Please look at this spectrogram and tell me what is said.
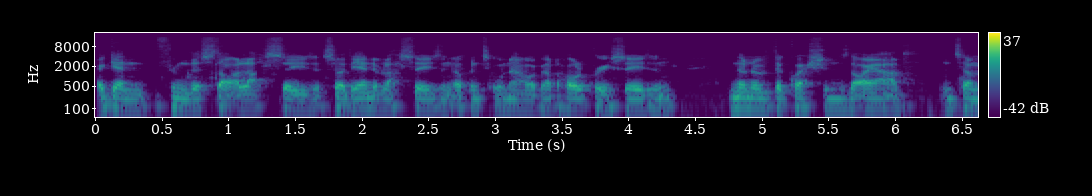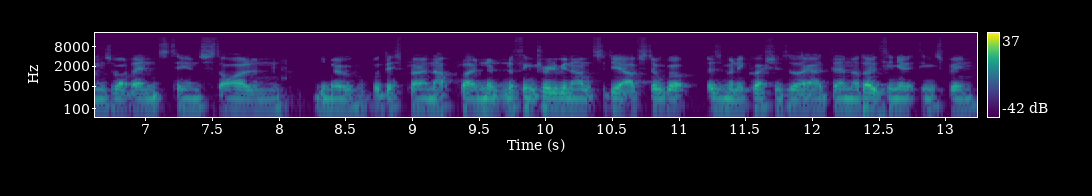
again, from the start of last season, so at the end of last season up until now, we've had a whole of pre-season. None of the questions that I had in terms of identity and style, and you know, with this player and that player, nothing's really been answered yet. I've still got as many questions as I had then. I don't think anything's been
